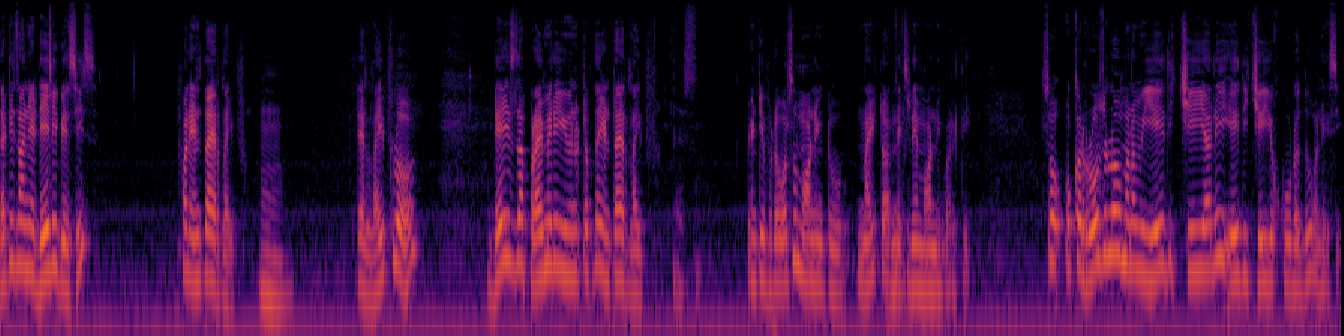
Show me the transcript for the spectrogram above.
That is on a daily basis for entire life అంటే లైఫ్లో day is the primary unit of the entire life. Twenty four hours morning to night or next day morning వరకు. సో ఒక రోజులో మనం ఏది చేయాలి ఏది చేయకూడదు అనేసి.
